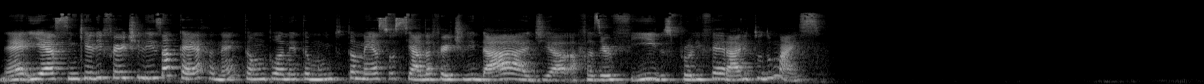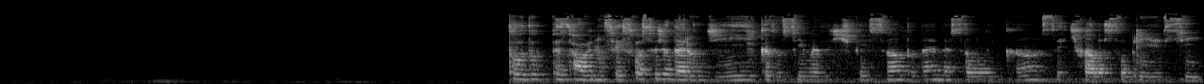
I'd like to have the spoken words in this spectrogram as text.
né? E é assim que ele fertiliza a Terra, né? Então, um planeta muito também associado à fertilidade, a, a fazer filhos, proliferar e tudo mais. pessoal, eu não sei se vocês já deram dicas, assim, mas a gente pensando né, nessa lua em câncer, que fala sobre esse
